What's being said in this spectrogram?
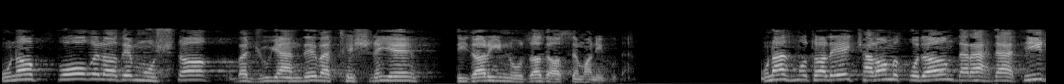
اونا فوق العاده مشتاق و جوینده و تشنه دیدار این نوزاد آسمانی بودن. اونا از مطالعه کلام خدا در عهد عتیق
